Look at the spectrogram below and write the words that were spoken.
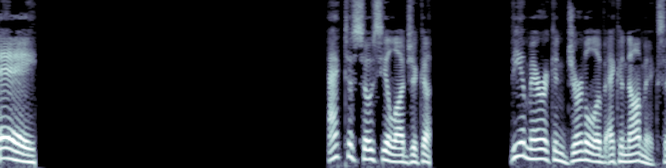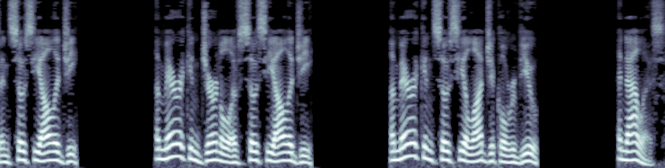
A. Acta Sociologica. The American Journal of Economics and Sociology. American Journal of Sociology. American Sociological Review. Annales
